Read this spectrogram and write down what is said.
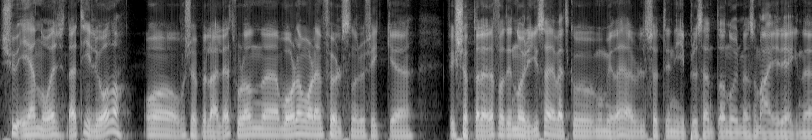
21 år. Det er tidlig òg, da. Å, og kjøpe leilighet. Hvordan, eh, hvordan var den følelsen når du fikk, eh, fikk kjøpt deg leilighet? For i Norge så jeg vet ikke hvor mye det er, det er vel 79% av nordmenn som eier egne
